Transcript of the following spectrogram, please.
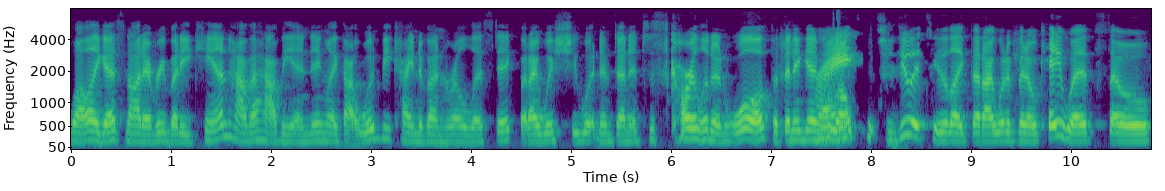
well, I guess not everybody can have a happy ending. Like that would be kind of unrealistic, but I wish she wouldn't have done it to Scarlet and Wolf. But then again, who Right? else could she do it to? Like that I would have been okay with. So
